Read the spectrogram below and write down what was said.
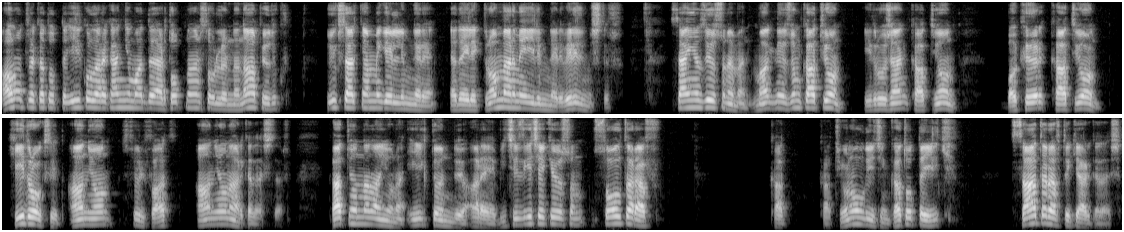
anot ve katotta ilk olarak hangi maddeler toplanır sorularında ne yapıyorduk? Yükseltgenme gerilimleri ya da elektron verme eğilimleri verilmiştir. Sen yazıyorsun hemen. Magnezyum katyon, hidrojen katyon, bakır katyon, hidroksit, anyon, sülfat, anyon arkadaşlar. Katyondan anyona ilk döndüğü araya bir çizgi çekiyorsun. Sol taraf kat, katyon olduğu için katotta ilk. Sağ taraftaki arkadaş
